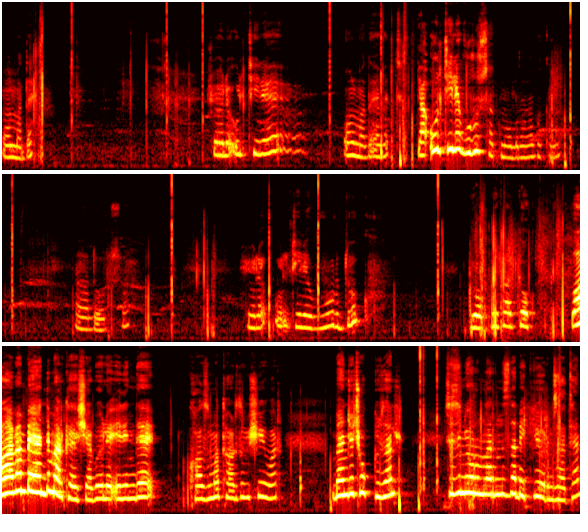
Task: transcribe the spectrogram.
Olmadı. Şöyle ultiyle olmadı evet. Ya ultiyle vurursak ne olur ona bakalım. Ha doğrusu. Şöyle ultiyle vurduk. Yok bir fark yok. Vallahi ben beğendim arkadaşlar. Böyle elinde kazma tarzı bir şey var. Bence çok güzel. Sizin yorumlarınızı da bekliyorum zaten.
